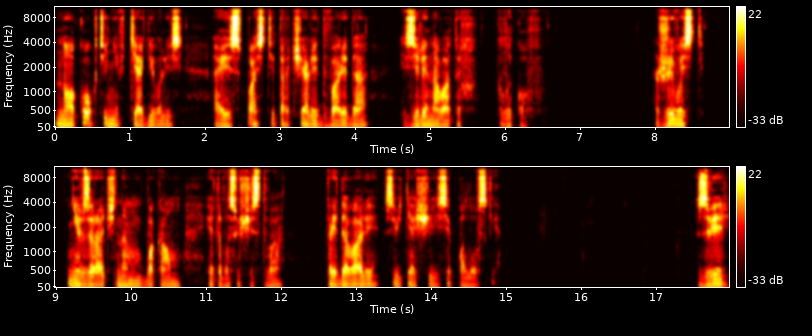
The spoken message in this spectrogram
но когти не втягивались, а из пасти торчали два ряда зеленоватых клыков. Живость невзрачным бокам этого существа придавали светящиеся полоски. Зверь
